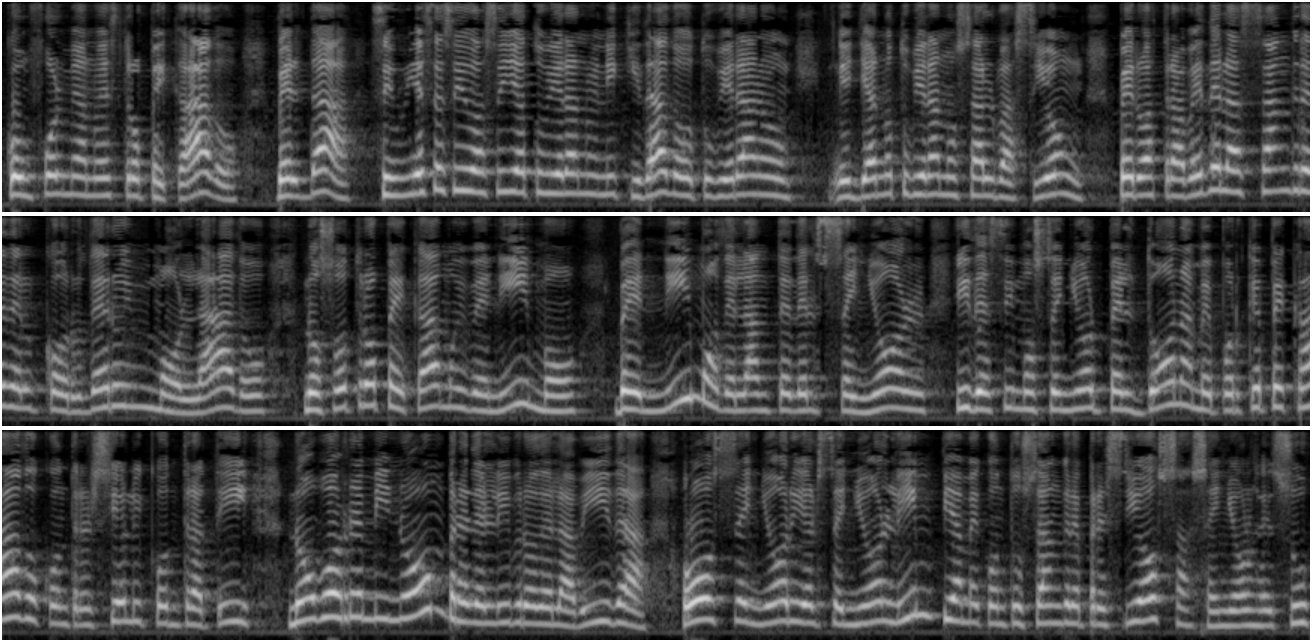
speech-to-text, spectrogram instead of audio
conforme a nuestro pecado, ¿verdad? Si hubiese sido así, ya tuviera iniquidad o tuviéramos, eh, ya no tuviéramos salvación, pero a través de la sangre del Cordero inmolado, nosotros pecamos y venimos, venimos delante del Señor y decimos, Señor, perdóname porque he pecado contra el cielo y contra ti. No borre mi nombre del libro de la vida. Oh Señor, y el Señor, límpiame con tu sangre preciosa, Señor Jesús.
